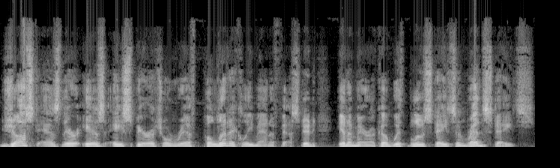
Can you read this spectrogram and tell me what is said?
just as there is a spiritual rift politically manifested in America with blue states and red states,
